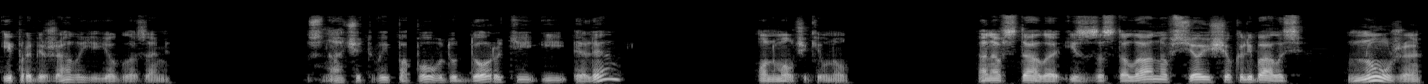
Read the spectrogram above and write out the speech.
и пробежала ее глазами. — Значит, вы по поводу Дороти и Элен? Он молча кивнул. Она встала из-за стола, но все еще колебалась. — Ну же!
